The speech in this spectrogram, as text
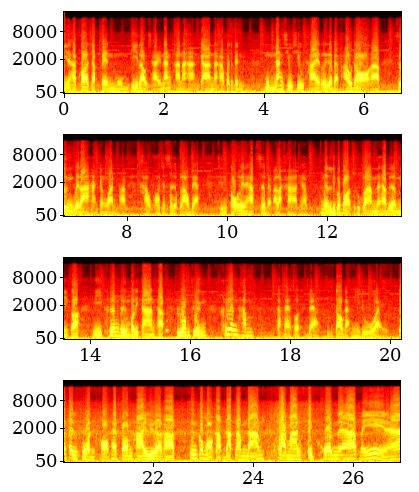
นี้นะครับก็จะเป็นมุมที่เราใช้นั่งทานอาหารกันนะครับ ก็จะเป็นมุมนั่งชิลๆท้ายเรือแบบ outdoor ครับซึ่งเวลาอาหารกลางวันครับ เขาก็จะเสิร์ฟเราแบบถึงโต๊ะเลยนะครับ เสิร์ฟแบบ a la carte ครับ เหมือน liveaboard ทุกๆลำนะครับเรือลำนี้ก็มีเครื่องดื่มบริการครับ รวมถึงเครื่องทำกาแฟสดแบบดิจิตอลแบบนี้ด้วย จะเป็นส่วนของแพลตฟอร์มท้ายเรือครับ ซึ่งก็เหมาะกับนักดำน้ำประมาณ 10 คนนะครับนี่นะฮะ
